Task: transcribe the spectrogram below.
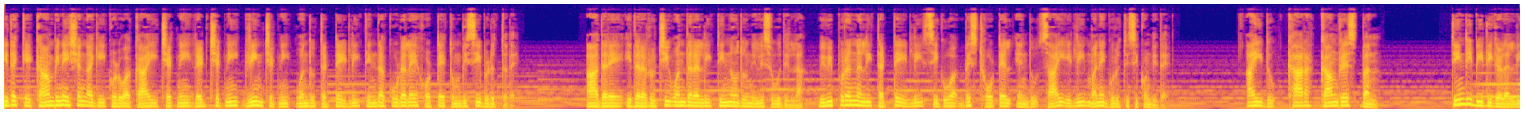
ಇದಕ್ಕೆ ಕಾಂಬಿನೇಷನ್ ಆಗಿ ಕೊಡುವ ಕಾಯಿ ಚಟ್ನಿ, ರೆಡ್ ಚಟ್ನಿ, ಗ್ರೀನ್ ಚಟ್ನಿ ಒಂದು ತಟ್ಟೆ ಇಡ್ಲಿ ತಿಂದ ಕೂಡಲೇ ಹೊಟ್ಟೆ ತುಂಬಿಸಿ ಬಿಡುತ್ತದೆ. ಆದರೆ ಇದರ ರುಚಿ ಒಂದರಲ್ಲಿ ತಿನ್ನೋದು ನಿಲ್ಲಿಸುವುದಿಲ್ಲ. ವಿವಿಪುರನ್ನಲ್ಲಿ ತಟ್ಟೆ ಇಡ್ಲಿ ಸಿಗುವ ಬೆಸ್ಟ್ ಹೋಟೆಲ್ ಎಂದು ಸಾಯಿ ಇಡ್ಲಿ ಮನೆ ಗುರುತಿಸಿಕೊಂಡಿದೆ. ಐದು ಖಾರ ಕಾಂಗ್ರೆಸ್ ಬನ್. ತಿಂಡಿ ಬೀದಿಗಳಲ್ಲಿ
